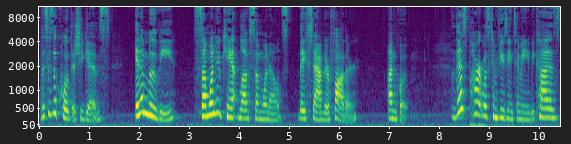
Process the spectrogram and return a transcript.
This is the quote that she gives In a movie, someone who can't love someone else, they stab their father. Unquote. This part was confusing to me because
